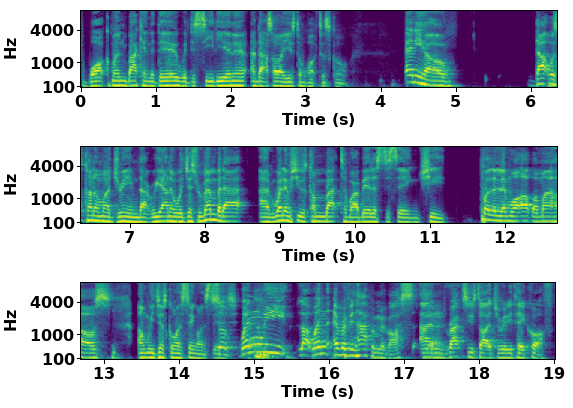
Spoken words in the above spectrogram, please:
Walkman back in the day with the CD in it, and that's how I used to walk to school. Anyhow, that was kind of my dream that Rihanna would just remember that, and whenever she was coming back to Barbados to sing, she pull a limo up at my house, and we just go and sing on stage. So when we like when everything happened with us and Rak-Su started to really take off,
